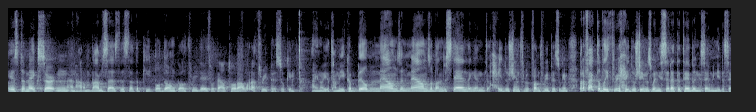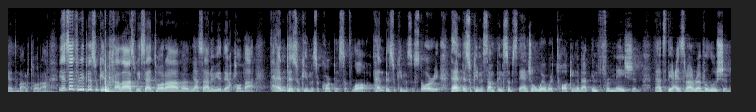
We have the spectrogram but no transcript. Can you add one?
is to make certain, and Harambam says this, that the people don't go three days without Torah. What are three Pisukim? I know Yatami, you could build mounds and mounds of understanding and Hidushim from three Pisukim. But effectively, three Hidushim is when you sit at the table and you say, we need to say a Dvar Torah. You said three Pisukim, Chalas, we said Torah, Yasanu Yedeh. Ten Pisukim is a corpus of law. Ten Pisukim is a story. Ten Pisukim is something substantial where we're talking about information. That's the Ezra revolution.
